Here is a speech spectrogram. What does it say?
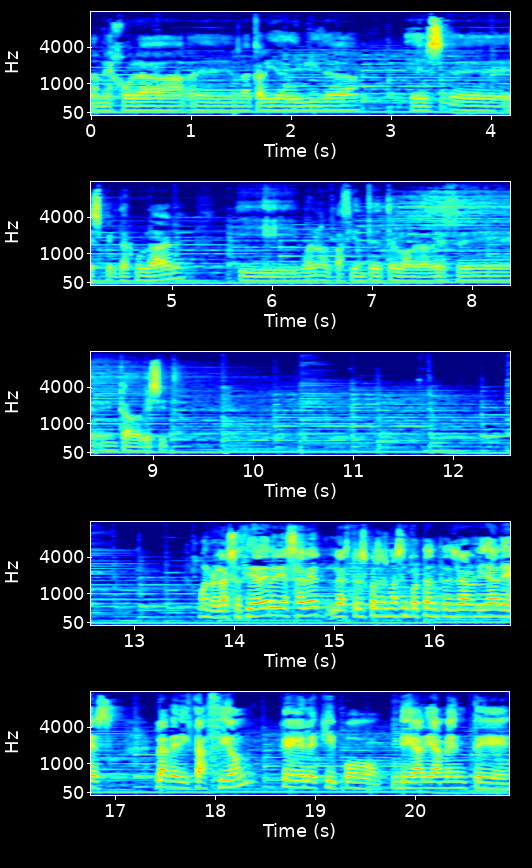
la mejora en la calidad de vida es eh, espectacular y bueno, el paciente te lo agradece en cada visita. Bueno, la sociedad debería saber las tres cosas más importantes de la unidad es la dedicación que el equipo diariamente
